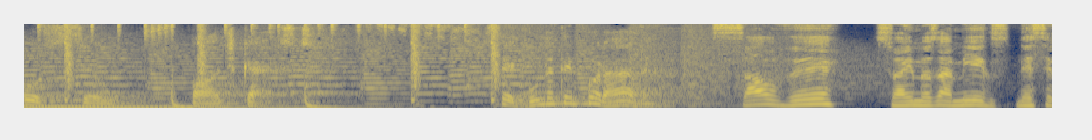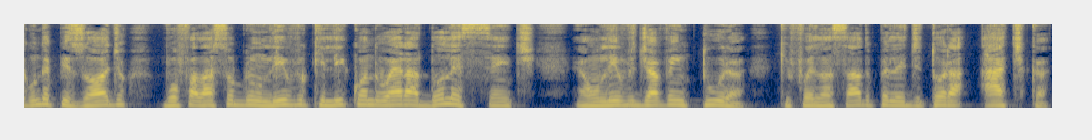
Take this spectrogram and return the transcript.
o seu podcast. Segunda temporada. Salve! Isso aí, meus amigos. Nesse segundo episódio, vou falar sobre um livro que li quando era adolescente. É um livro de aventura que foi lançado pela editora Ática,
